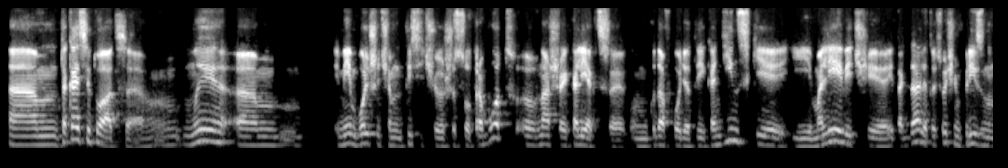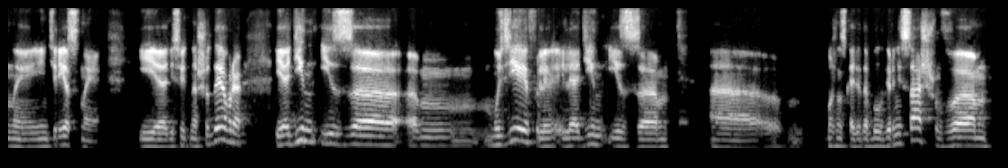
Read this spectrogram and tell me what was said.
Эм, такая ситуация. Мы эм, имеем больше, чем 1600 работ в нашей коллекции, куда входят и Кандинские, и Малевичи, и так далее. То есть очень признанные, интересные и действительно шедевры. И один из э, э, музеев или, или один из, э, э, можно сказать, это был вернисаж в,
